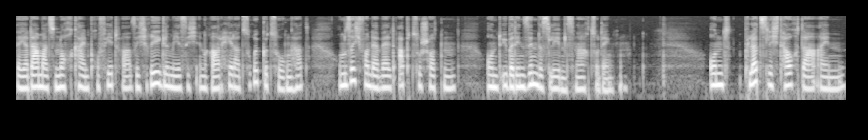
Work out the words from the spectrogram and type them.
der ja damals noch kein Prophet war, sich regelmäßig in Rar Hira zurückgezogen hat, um sich von der Welt abzuschotten und über den Sinn des Lebens nachzudenken. Und plötzlich taucht da ein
